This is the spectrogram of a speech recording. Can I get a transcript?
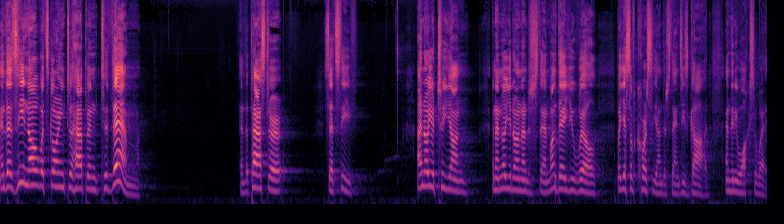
And does he know what's going to happen to them? And the pastor said, Steve, I know you're too young, and I know you don't understand. One day you will. But yes, of course he understands. He's God. And then he walks away.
